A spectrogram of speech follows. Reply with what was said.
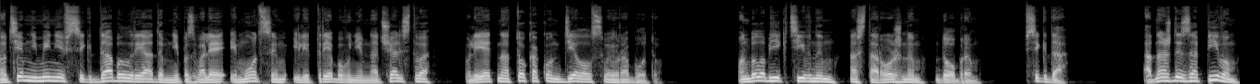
Но тем не менее всегда был рядом, не позволяя эмоциям или требованиям начальства влиять на то, как он делал свою работу. Он был объективным, осторожным, добрым. Всегда. Однажды за пивом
